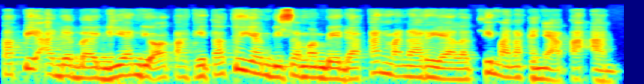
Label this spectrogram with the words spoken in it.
Tapi ada bagian di otak kita tuh yang bisa membedakan mana reality mana kenyataan.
